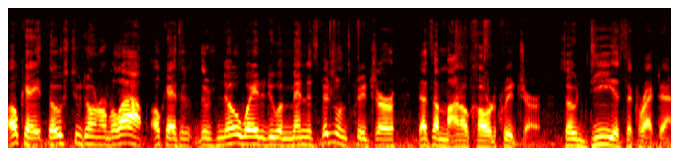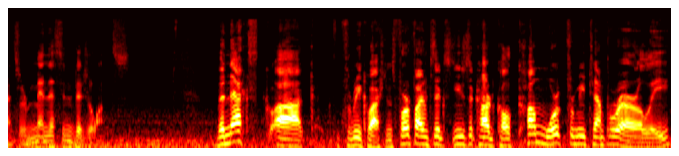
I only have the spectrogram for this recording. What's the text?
Okay, those two don't overlap. Okay, there's, there's no way to do a menace vigilance creature that's a monocolored creature. So D is the correct answer menace and vigilance. The next uh, three questions four, five, and six use a card called Come Work for Me Temporarily.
